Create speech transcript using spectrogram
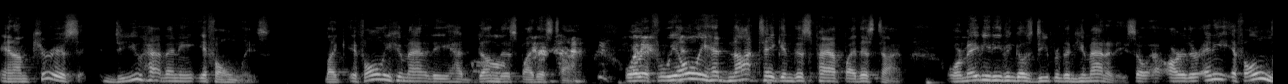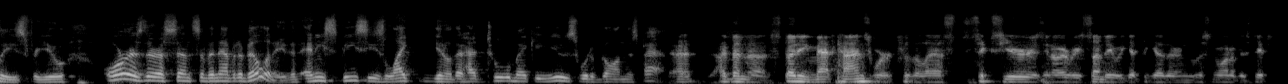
And i'm curious do you have any if onlys? Like if only humanity had done this by this time or if we only had not taken this path by this time or maybe it even goes deeper than humanity so are there any if onlys for you or is there a sense of inevitability that any species like you know that had tool making use would have gone this path Uh, I've been uh, studying Matt Kahn's work for the last six years. You know, every Sunday we get together and listen to one of his tapes.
